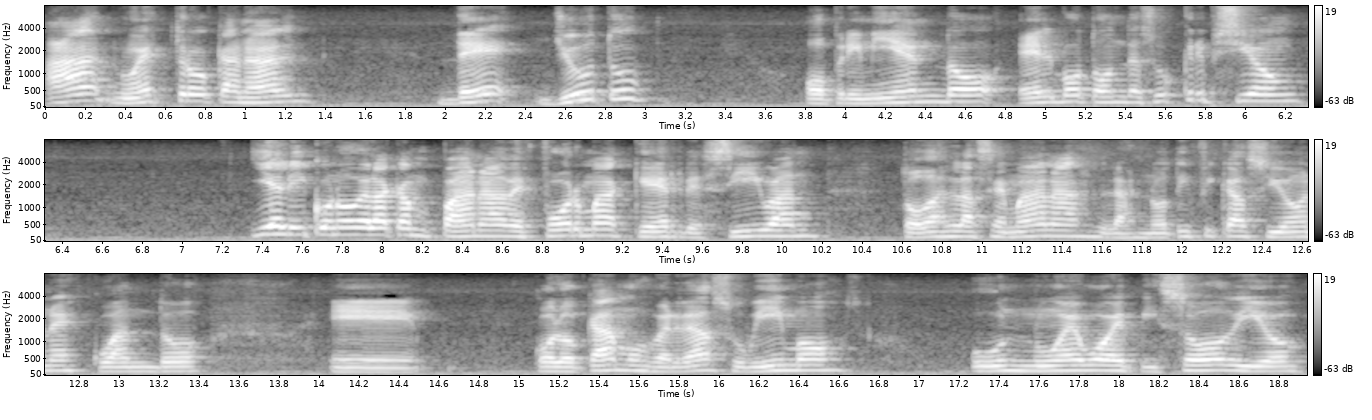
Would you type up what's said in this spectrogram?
a nuestro canal de YouTube oprimiendo el botón de suscripción y el icono de la campana de forma que reciban todas las semanas las notificaciones cuando eh, colocamos, ¿verdad? Subimos un nuevo episodio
